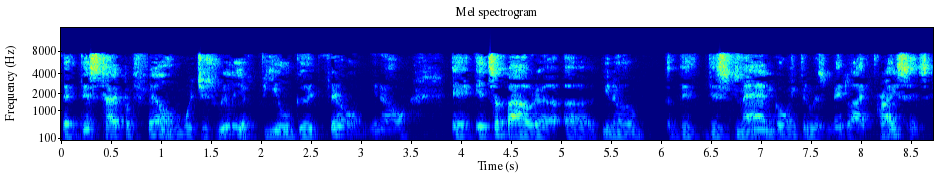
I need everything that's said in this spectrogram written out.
that this type of film, which is really a feel good film, you know, it, it's about a, a you know, this, this man going through his midlife crisis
